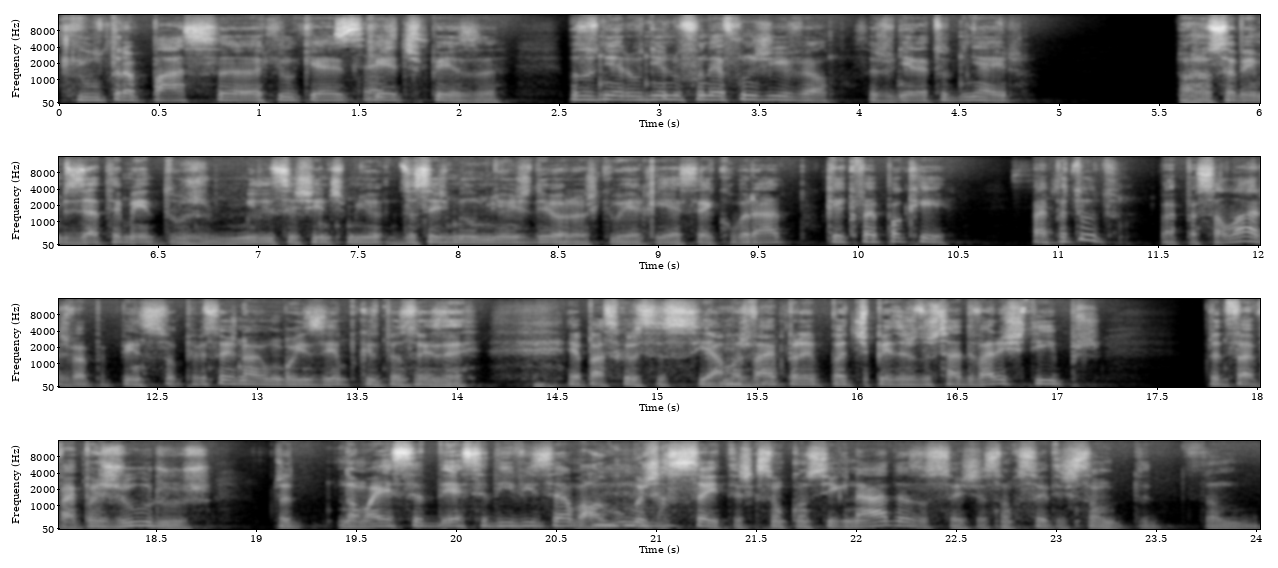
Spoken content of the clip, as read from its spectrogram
que ultrapassa aquilo que é, que é a despesa. Mas o dinheiro, o dinheiro, no fundo, é fungível, ou seja, o dinheiro é tudo dinheiro. Nós não sabemos exatamente os 1.600 milhões, 16 mil milhões de euros que o IRS é cobrado, o que é que vai para o quê? Vai para tudo. Vai para salários, vai para pensões. Pensões não é um bom exemplo, porque pensões é, é para a segurança social, mas vai para, para despesas do Estado de vários tipos. Portanto, vai, vai para juros. Portanto, não há essa, essa divisão. Há algumas receitas que são consignadas, ou seja, são receitas que são, são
